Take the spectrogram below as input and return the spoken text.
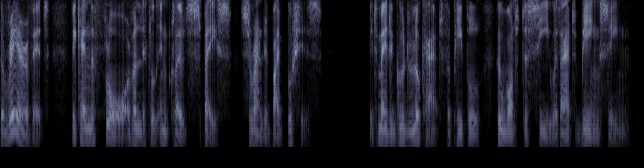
The rear of it became the floor of a little enclosed space surrounded by bushes. It made a good lookout for people who wanted to see without being seen,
